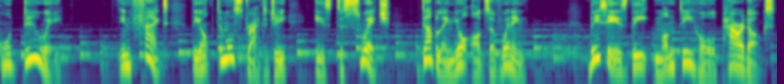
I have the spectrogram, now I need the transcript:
Or do we? In fact, the optimal strategy is to switch, doubling your odds of winning. This is the Monty Hall paradox.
